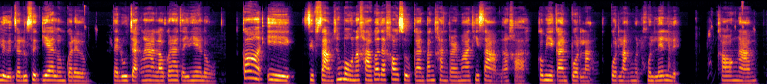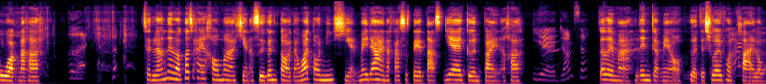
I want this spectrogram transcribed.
หรือจะรู้สึกแย่ลงกว่าเดิม แต่ดูจากหน้าเราก็น่าจะแย่ลง ก็อีก 13 ชั่วโมงนะคะ ก็จะเข้าสู่การตั้งครรภ์ไตรมาสที่ 3 นะคะ ก็มีอาการปวดหลังปวดหลังเหมือนคนเล่นเลย เข้าห้องน้ำอ้วกนะคะ เสร็จแล้วเนี่ยเราก็จะให้เขามาเขียนหนังสือกันต่อ แต่ว่าตอนนี้เขียนไม่ได้นะคะสเตตัสแย่เกินไปนะคะ ก็เลยมาเล่นกับแมวเผื่อจะช่วยผ่อนคลายลง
